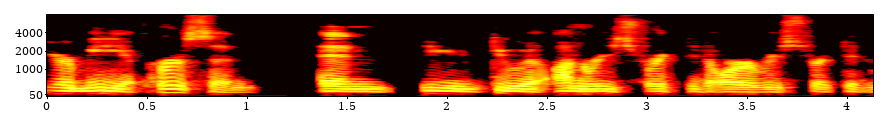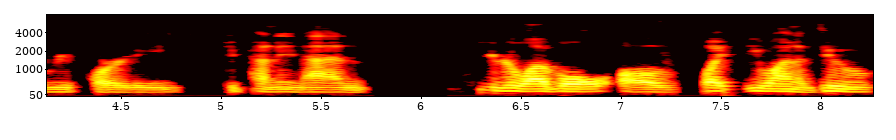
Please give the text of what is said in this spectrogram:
your immediate person, and you can do an unrestricted or restricted reporting depending on your level of what you want to do.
